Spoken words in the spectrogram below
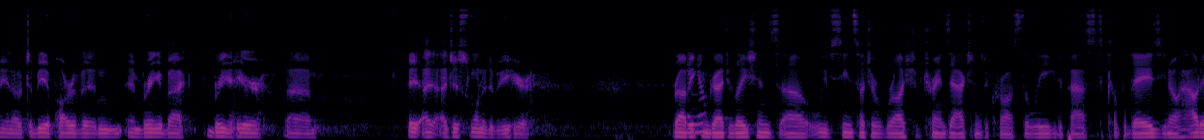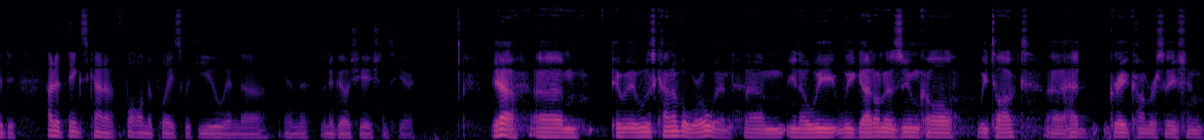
you know to be a part of it and, and bring it back, bring it here. Um, I, I just wanted to be here. Robbie, congratulations. Uh, we've seen such a rush of transactions across the league the past couple days. You know, how did it, how did things kind of fall into place with you and uh, in the, the, negotiations here? Yeah, um, it, it, was kind of a whirlwind. Um, you know, we we got on a Zoom call, we talked, uh, had great conversation,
